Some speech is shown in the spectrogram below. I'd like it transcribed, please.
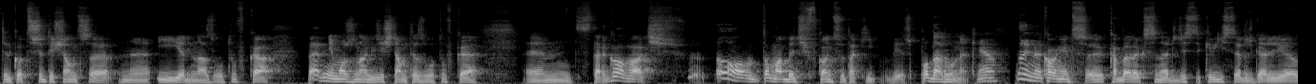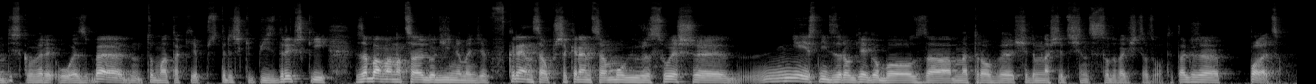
tylko 3000 i jedna złotówka. Pewnie można gdzieś tam tę złotówkę stargować. No, to ma być w końcu taki, wiesz, podarunek, nie? No i na koniec y, kabelek Synergistic Research Galileo Discovery USB. Tu ma takie pstryczki, pizdryczki. Zabawa na całe godziny będzie wkręcał, przekręcał, mówił, że słyszy. Nie jest nic drogiego, bo za metrowy 17 120 zł. Także polecam.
